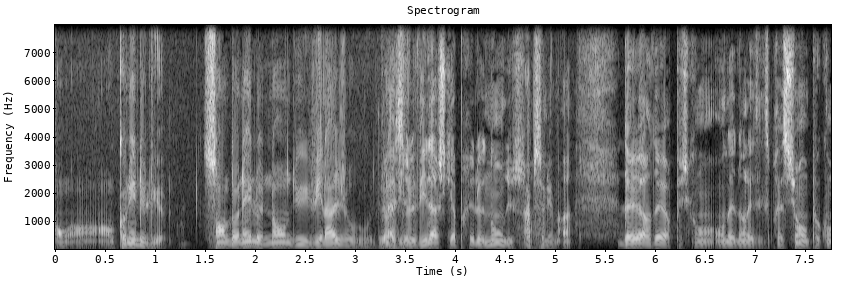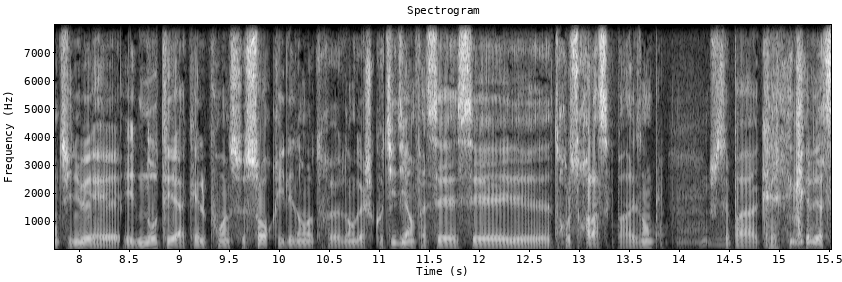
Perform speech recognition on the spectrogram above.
on connaît le lieu, sans donner le nom du village ou de la Là, c'est ville. le village qui a pris le nom du souk. Absolument. D'ailleurs, d'ailleurs, puisqu'on on est dans les expressions, on peut continuer et, et noter à quel point ce souk, il est dans notre langage quotidien. Enfin, c'est c'est trop Rask, par exemple. Je sais pas quelle, quelle est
